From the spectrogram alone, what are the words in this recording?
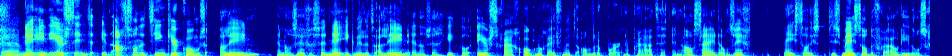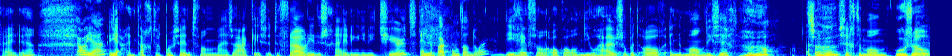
Ehm, Nee, in eerste, in, de- in acht van de tien keer komen ze alleen. En dan zeggen ze, nee, ik wil het alleen. En dan zeg ik, ik wil eerst graag ook nog even met de andere partner praten. En als zij dan zegt, meestal is het is meestal de vrouw die wil scheiden. Hè? Oh ja? Ja, in 80% van mijn zaken is het de vrouw die de scheiding initieert. En waar komt dat door? Die heeft dan ook al een nieuw huis op het oog. En de man die zegt, huh? Huh? zegt de man, hoezo?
